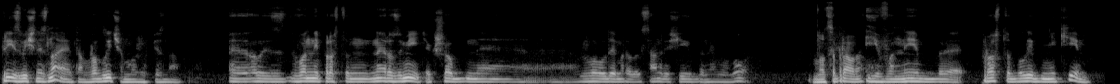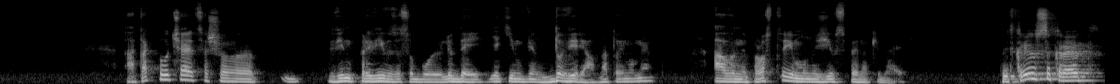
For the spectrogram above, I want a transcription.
прізвищ не знаю, там в обличчя можу впізнати. Е, але вони просто не розуміють, якщо б не Володимир Олександрович, їх би не було. Ну, це правда. І вони б просто були б ніким. А так виходить, що він привів за собою людей, яким він довіряв на той момент, а вони просто йому ножі в спину кидають. Відкрив секрет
